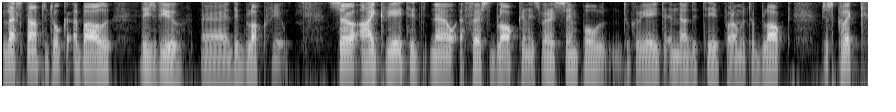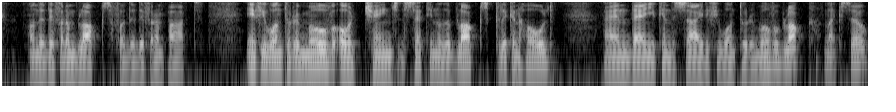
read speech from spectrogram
let's start to talk about this view uh, the block view. So I created now a first block and it's very simple to create an additive parameter block. Just click on the different blocks for the different parts. If you want to remove or change the setting of the blocks click and hold and then you can decide if you want to remove a block like so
